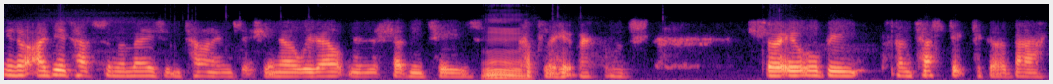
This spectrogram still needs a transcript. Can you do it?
you know, I did have some amazing times, as you know, with Elton in the 70s and a couple of hit records. So it will be fantastic to go back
